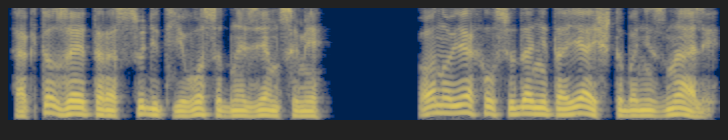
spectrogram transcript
А кто за это рассудит его с одноземцами, он уехал сюда не таясь, чтобы они знали.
